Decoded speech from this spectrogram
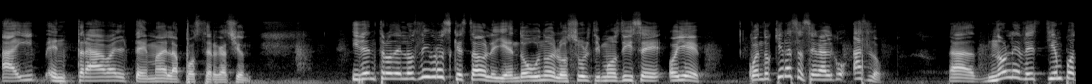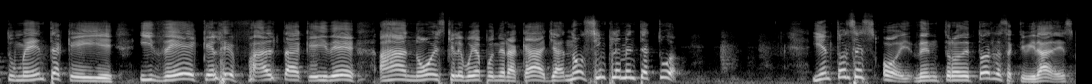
ahí entraba el tema de la postergación. Y dentro de los libros que he estado leyendo, uno de los últimos dice, oye, cuando quieras hacer algo, hazlo. no le des tiempo a tu mente a que idee qué le falta, que idee, ah, no, es que le voy a poner acá, ya. No, simplemente actúa. Y entonces hoy, dentro de todas las actividades,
